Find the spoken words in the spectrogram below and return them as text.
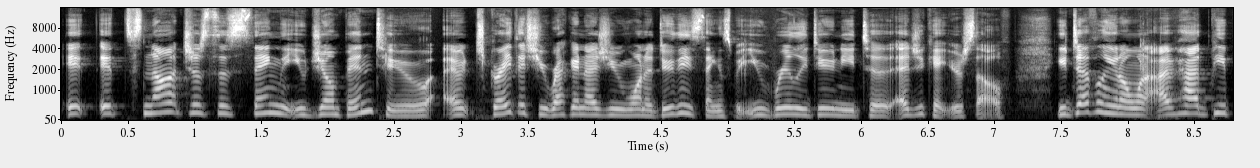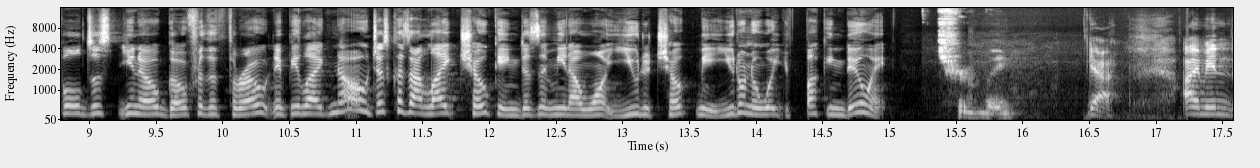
It it's not just this thing that you jump into. It's great that you recognize you want to do these things, but you really do need to educate yourself. You definitely don't want. I've had people just you know go for the throat and it'd be like, no, just because I like choking doesn't mean I want you to choke me. You don't know what you're fucking doing. Truly. Yeah. I mean,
